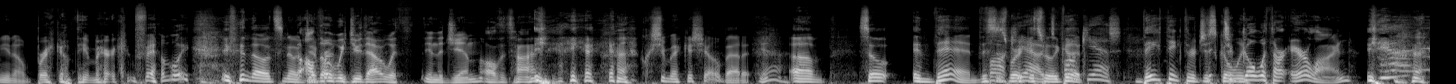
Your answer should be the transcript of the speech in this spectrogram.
You know, break up the American family, even though it's no Although different. we do that with in the gym all the time. yeah, yeah. we should make a show about it. Yeah. Um. So and then this is Fuck where it gets really fuck good. yes. They think they're just to going. To go with our airline. Yeah.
